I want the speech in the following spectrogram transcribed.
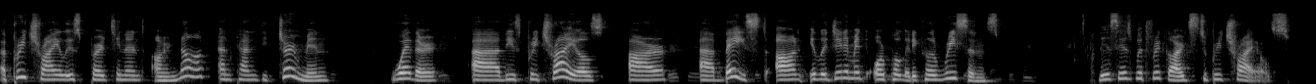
a pretrial is pertinent or not and can determine whether uh, these pretrials are uh, based on illegitimate or political reasons. This is with regards to pretrials.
